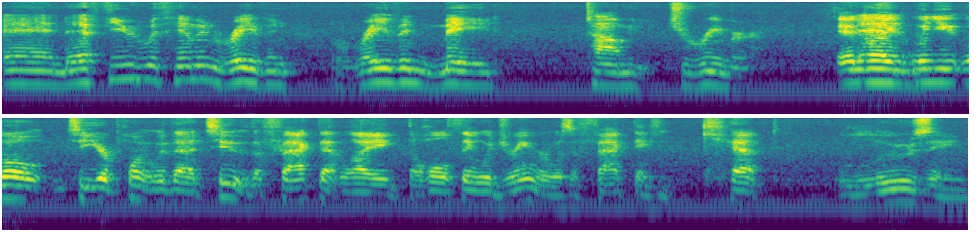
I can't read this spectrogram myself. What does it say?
and that feud with him and Raven, Raven made Tommy Dreamer. And, And- like when you well to your point with that too, the fact that like the whole thing with Dreamer was the fact that he kept losing,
